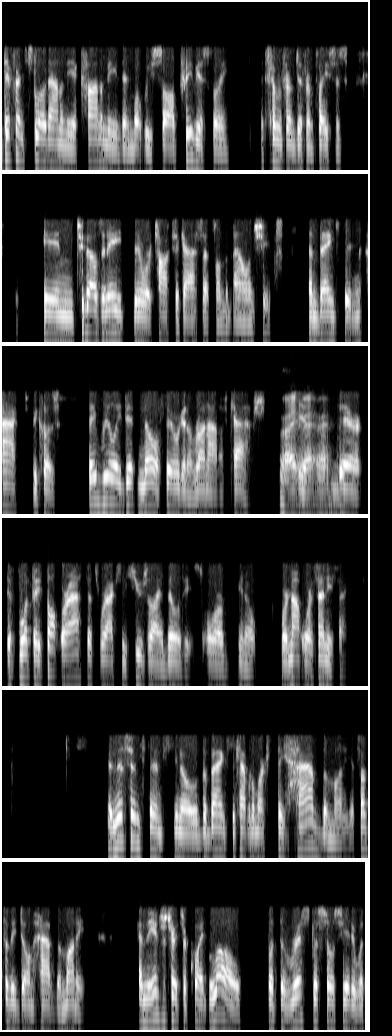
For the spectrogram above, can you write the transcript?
different slowdown in the economy than what we saw previously. It's coming from different places. In 2008, there were toxic assets on the balance sheets and banks didn't act because they really didn't know if they were going to run out of cash. Right, if right, right. Their, if what they thought were assets were actually huge liabilities or, you know, were not worth anything. In this instance, you know, the banks, the capital markets, they have the money. It's not that they don't have the money. And the interest rates are quite low, but the risk associated with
